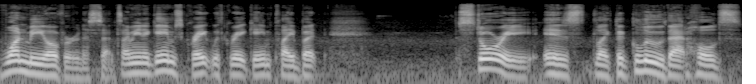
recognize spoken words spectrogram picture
won me over in a sense. I mean, a game's great with great gameplay, but story is like the glue that holds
